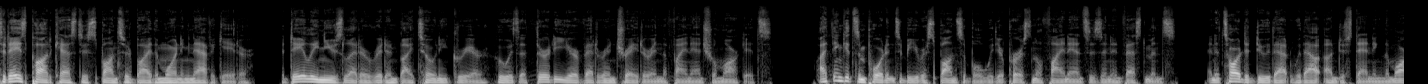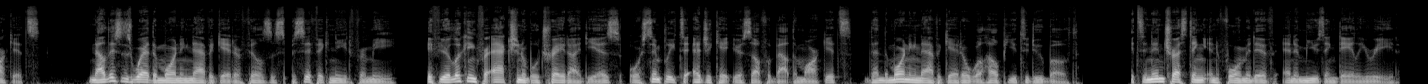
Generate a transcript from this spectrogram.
Today's podcast is sponsored by The Morning Navigator, a daily newsletter written by Tony Greer, who is a 30 year veteran trader in the financial markets. I think it's important to be responsible with your personal finances and investments, and it's hard to do that without understanding the markets. Now, this is where The Morning Navigator fills a specific need for me. If you're looking for actionable trade ideas or simply to educate yourself about the markets, then The Morning Navigator will help you to do both. It's an interesting, informative, and amusing daily read.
